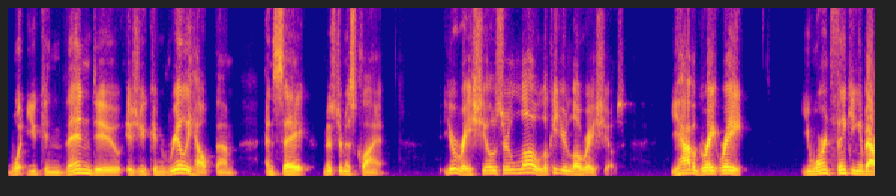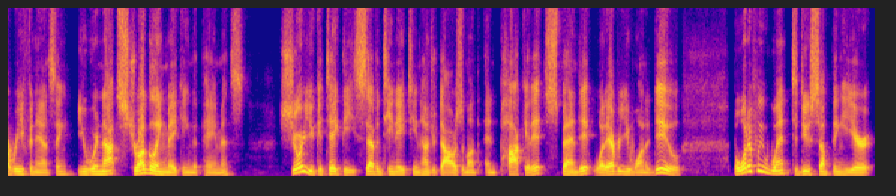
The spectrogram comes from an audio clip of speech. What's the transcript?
what you can then do is you can really help them and say, Mr. Miss Client, your ratios are low. Look at your low ratios. You have a great rate. You weren't thinking about refinancing. You were not struggling making the payments. Sure, you could take the $1,700, $1,800 a month and pocket it, spend it, whatever you want to do. But what if we went to do something here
